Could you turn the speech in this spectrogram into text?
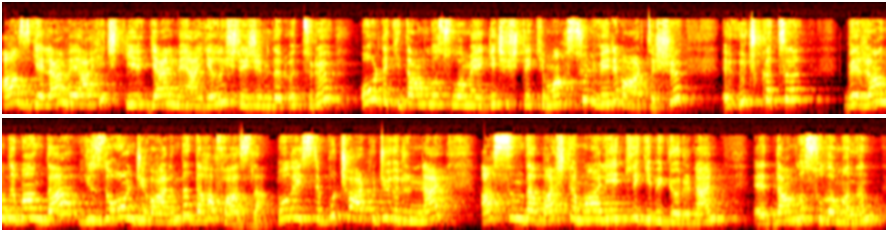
az gelen veya hiç ge- gelmeyen yağış rejiminden ötürü oradaki damla sulamaya geçişteki mahsul verim artışı 3 katı ve randıman da %10 civarında daha fazla. Dolayısıyla bu çarpıcı ürünler aslında başta maliyetli gibi görünen e, damla sulamanın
